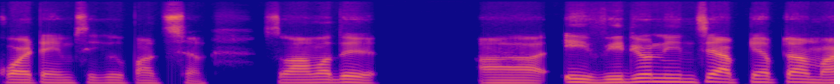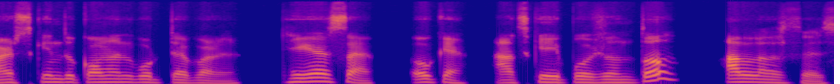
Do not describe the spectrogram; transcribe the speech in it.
কয়টা এমসিকিউ পাচ্ছেন। সো আমাদের এই ভিডিও নিচে আপনি আপনার মার্কস কিন্তু কমেন্ট করতে পারেন। ঠিক আছে? ওকে, আজকে এই পর্যন্ত। আল্লাহ হাফেজ।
